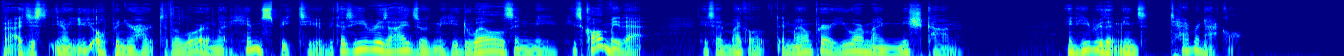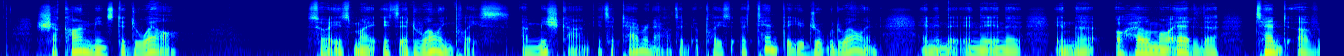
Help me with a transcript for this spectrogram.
but I just, you know, you open your heart to the Lord and let Him speak to you because He resides with me. He dwells in me. He's called me that. He said, Michael, in my own prayer, you are my Mishkan. In Hebrew, that means tabernacle. Shakan means to dwell. So it's my it's a dwelling place, a mishkan. It's a tabernacle. It's a, place, a tent that you dwell in. And in the in the in the in the ohel moed, the tent of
